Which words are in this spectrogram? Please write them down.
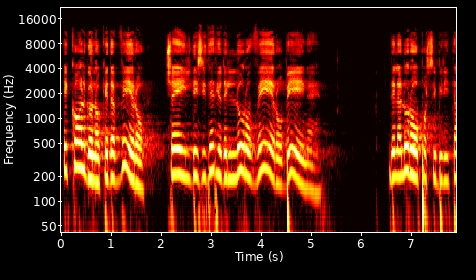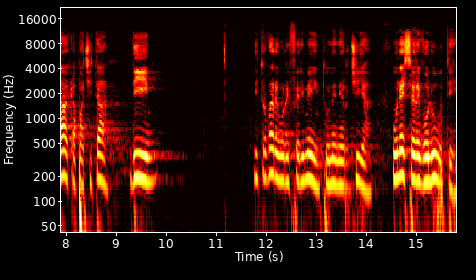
e colgono che davvero c'è il desiderio del loro vero bene, della loro possibilità, capacità di di trovare un riferimento, un'energia, un essere voluti,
